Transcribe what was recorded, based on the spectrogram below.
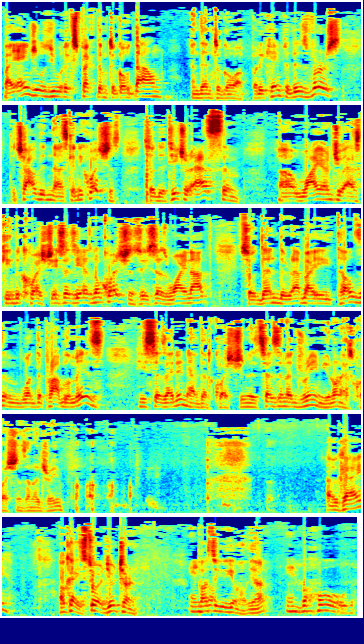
By angels, you would expect them to go down and then to go up. But he came to this verse, the child didn't ask any questions. So the teacher asks him, uh, why aren't you asking the question? He says he has no questions. He says, why not? So then the rabbi tells him what the problem is. He says, I didn't have that question. It says in a dream. You don't ask questions on a dream. okay? Okay, Stuart, your turn. And, Pasuk yeah? and behold,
